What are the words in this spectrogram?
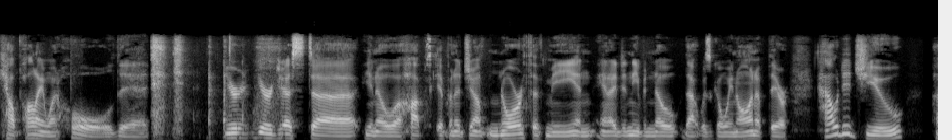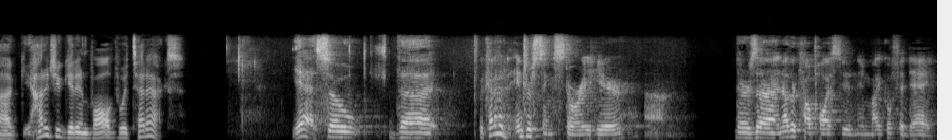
Cal Poly." I went, "Hold it." you're you're just uh, you know a hop, skip, and a jump north of me, and and I didn't even know that was going on up there. How did you uh, how did you get involved with TEDx? Yeah, so the we kind of had an interesting story here. Um, there's a, another Cal Poly student named Michael Fede,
